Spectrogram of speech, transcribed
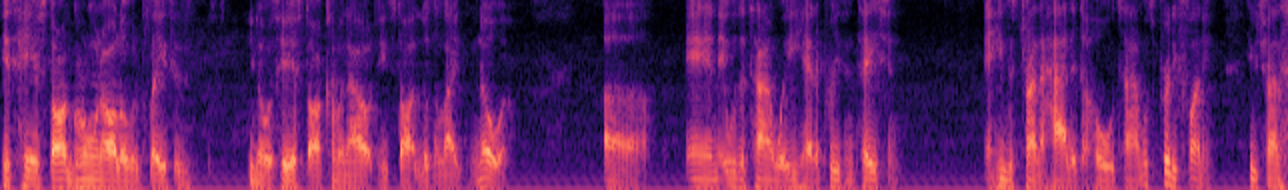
his hair started growing all over the place. His, you know, his hair started coming out. He started looking like Noah. Uh, and it was a time where he had a presentation, and he was trying to hide it the whole time. It was pretty funny. He was trying to,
